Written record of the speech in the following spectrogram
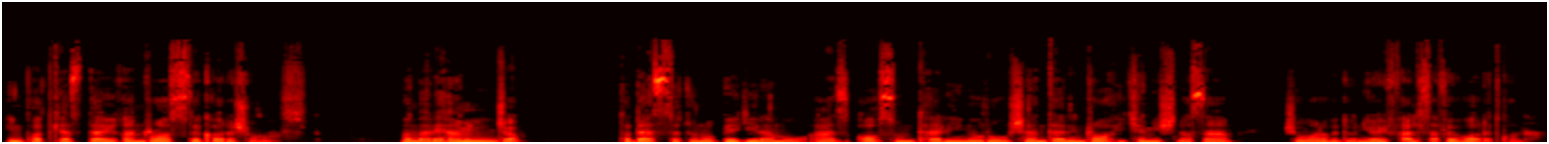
این پادکست دقیقا راست کار شماست. من برای همین اینجا. تا دستتون رو بگیرم و از آسون ترین و روشنترین راهی که می‌شناسم شما رو به دنیای فلسفه وارد کنم.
